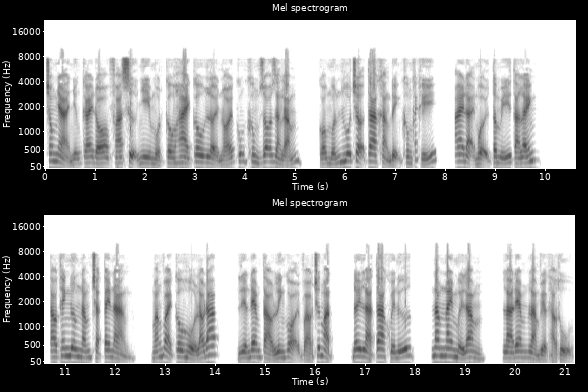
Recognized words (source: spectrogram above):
trong nhà những cái đó phá sự nhi một câu hai câu lời nói cũng không rõ ràng lắm, có muốn hỗ trợ ta khẳng định không khách khí, ai đại muội tâm ý ta lãnh. Tào Thanh Nương nắm chặt tay nàng, mắng vài câu hồ lao đáp, liền đem Tào Linh gọi vào trước mặt, đây là ta khuê nữ, năm nay 15, là đem làm việc hảo thủ.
